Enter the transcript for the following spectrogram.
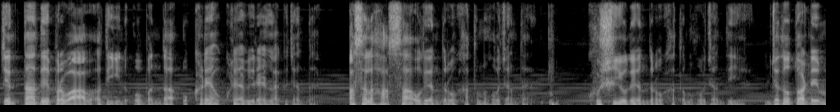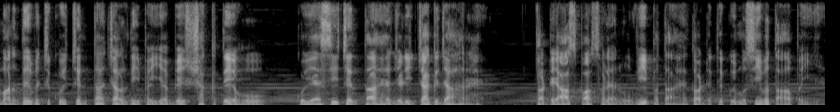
ਚਿੰਤਾ ਦੇ ਪ੍ਰਭਾਵ ਅਧੀਨ ਉਹ ਬੰਦਾ ਉਖੜਿਆ ਉਖੜਿਆ ਵੀ ਰਹਿਣ ਲੱਗ ਜਾਂਦਾ ਹੈ। ਅਸਲ ਹਾਸਾ ਉਹਦੇ ਅੰਦਰੋਂ ਖਤਮ ਹੋ ਜਾਂਦਾ ਹੈ। ਖੁਸ਼ੀ ਉਹਦੇ ਅੰਦਰੋਂ ਖਤਮ ਹੋ ਜਾਂਦੀ ਹੈ। ਜਦੋਂ ਤੁਹਾਡੇ ਮਨ ਦੇ ਵਿੱਚ ਕੋਈ ਚਿੰਤਾ ਚੱਲਦੀ ਪਈ ਹੈ, ਬੇਸ਼ੱਕ ਤੇ ਉਹ ਕੋਈ ਐਸੀ ਚਿੰਤਾ ਹੈ ਜਿਹੜੀ ਜਗ ਜਾਹਰ ਹੈ। ਤੁਹਾਡੇ ਆਸ-ਪਾਸ ਵਾਲਿਆਂ ਨੂੰ ਵੀ ਪਤਾ ਹੈ, ਤੁਹਾਡੇ ਤੇ ਕੋਈ ਮੁਸੀਬਤ ਆ ਪਈ ਹੈ।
